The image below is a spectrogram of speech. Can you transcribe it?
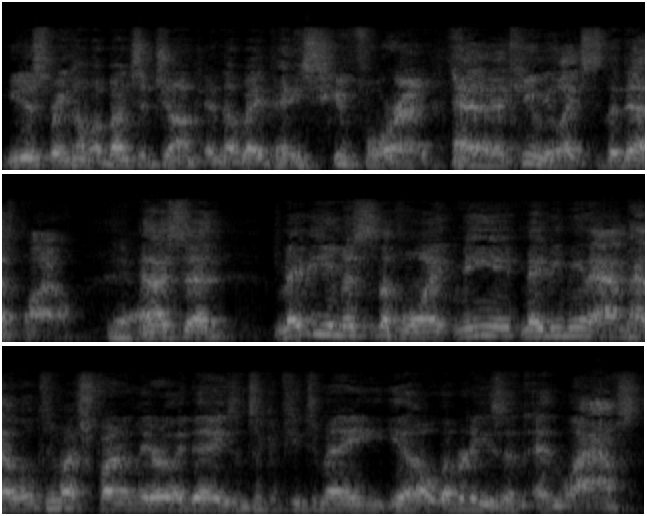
you just bring home a bunch of junk and nobody pays you for it, and it accumulates to the death pile." Yeah. And I said, maybe you missed the point. Me, maybe me and Adam had a little too much fun in the early days and took a few too many, you know, liberties and, and laughs.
